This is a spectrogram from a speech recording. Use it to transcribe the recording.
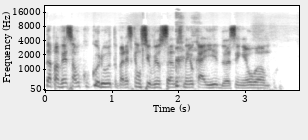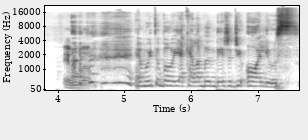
Dá pra ver só o cucuruto, parece que é um Silvio Santos meio caído, assim, eu amo. Eu amo. é muito bom. E aquela bandeja de óleos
